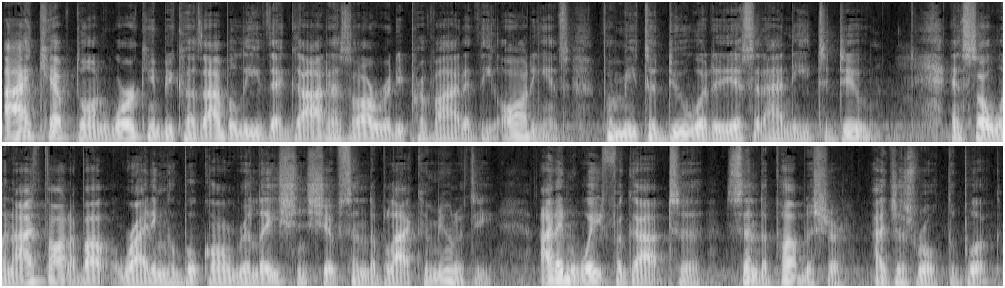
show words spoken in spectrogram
I kept on working because I believe that God has already provided the audience for me to do what it is that I need to do. And so when I thought about writing a book on relationships in the black community, I didn't wait for God to send a publisher. I just wrote the book.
